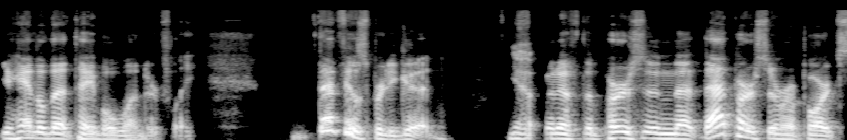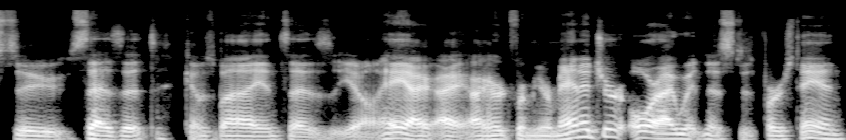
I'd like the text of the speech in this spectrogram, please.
you handled that table wonderfully," that feels pretty good. Yeah. But if the person that that person reports to says it, comes by and says, you know, hey, I, I, I heard from your manager or I witnessed it firsthand,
